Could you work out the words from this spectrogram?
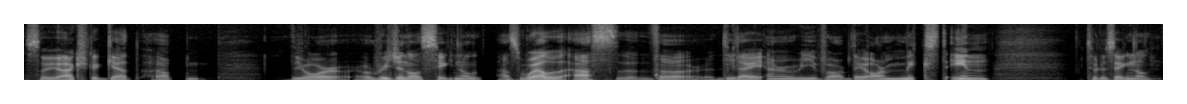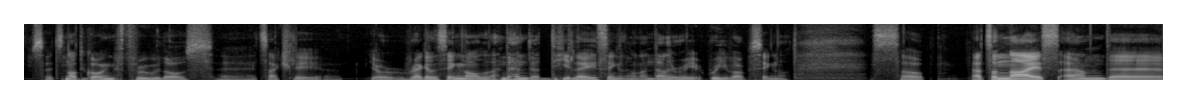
So you actually get uh, your original signal as well as the delay and reverb. They are mixed in to the signal. So it's not going through those. Uh, it's actually uh, your regular signal and then the delay signal and then the re reverb signal. So that's a nice and uh,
